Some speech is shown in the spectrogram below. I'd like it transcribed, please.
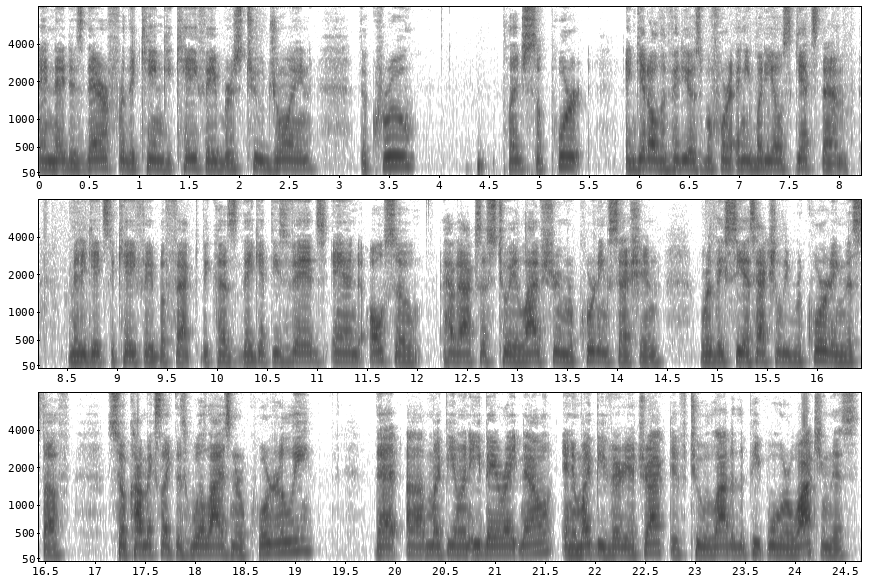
and it is there for the King Kayfabers to join the crew, pledge support, and get all the videos before anybody else gets them. Mitigates the kayfabe effect because they get these vids and also have access to a live stream recording session where they see us actually recording this stuff. So comics like this Will Eisner Quarterly, that uh, might be on eBay right now, and it might be very attractive to a lot of the people who are watching this.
